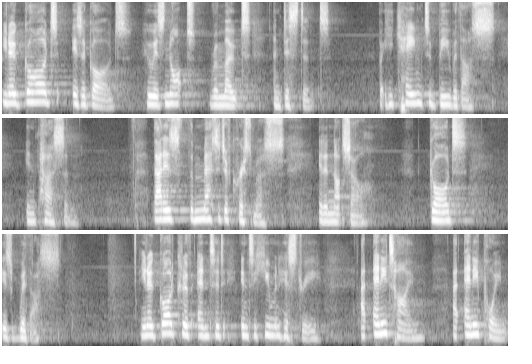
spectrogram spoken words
You know, God is a God who is not remote and distant, but he came to be with us in person. That is the message of Christmas in a nutshell. God is with us. You know, God could have entered into human history at any time, at any point,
